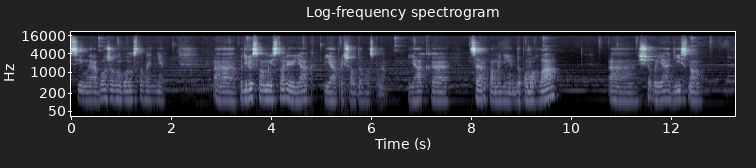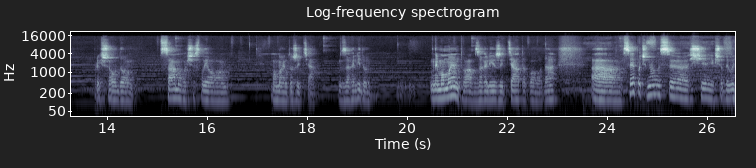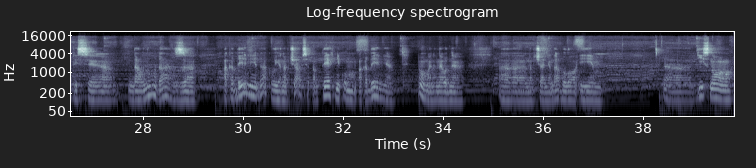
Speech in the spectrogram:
всі мира Божого благословення. Е, Поділюсь з вами історією, як я прийшов до Господа, як е, церква мені допомогла, щоб я дійсно прийшов до самого щасливого моменту життя. Взагалі до не моменту, а взагалі життя такого. Да? Все починалося ще, якщо дивитись е, давно, да, з академії, да, коли я навчався, там технікум, академія. Ну, у мене не одне е, навчання да, було. І е, дійсно,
